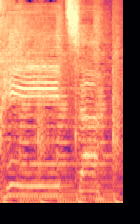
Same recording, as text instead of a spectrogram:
Pizza!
